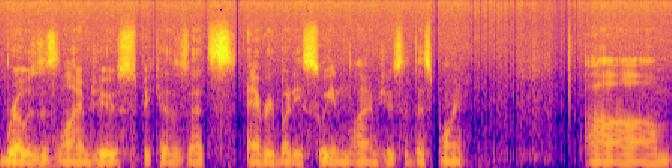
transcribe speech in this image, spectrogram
Rose's lime juice because that's everybody's sweetened lime juice at this point. Um,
